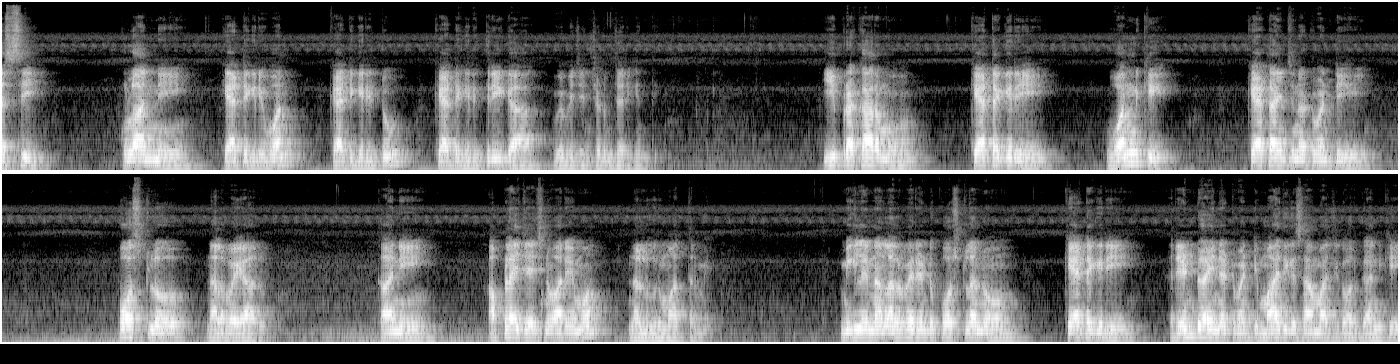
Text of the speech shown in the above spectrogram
ఎస్సీ కులాన్ని category one category two category త్రీగా విభజించడం జరిగింది. ఈ ప్రకారము కేటగిరీ వన్కి కేటాయించినటువంటి పోస్టులు నలభై ఆరు. కానీ అప్లై చేసిన వారేమో నలుగురు మాత్రమే. మిగిలిన నలభై రెండు పోస్టులను కేటగిరీ రెండు అయినటువంటి మాదిగ సామాజిక వర్గానికి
